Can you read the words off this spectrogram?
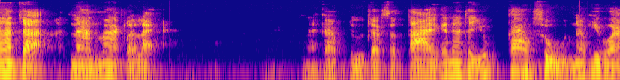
น่าจะนานมากแล้วแหละนะครับดูจากสไตล์ก็น่าจะยุค 90 นะพี่ว่า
